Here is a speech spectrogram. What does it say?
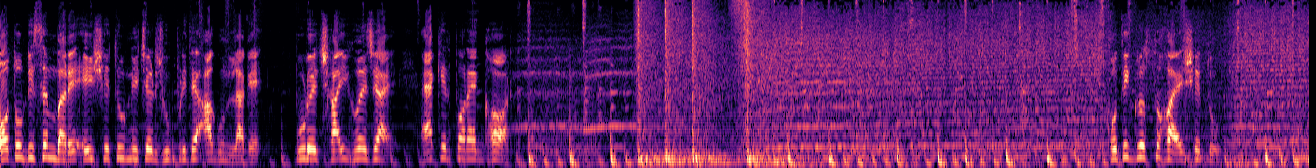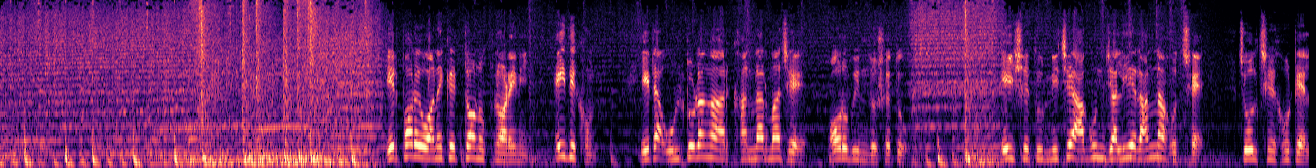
গত ডিসেম্বরে এই সেতুর নিচের ঝুপড়িতে আগুন লাগে। পুড়ে ছাই হয়ে যায় একের পর এক ঘর। ক্ষতিগ্রস্ত হয় সেতু। এরপরে অনেকের টনক নড়েনি। এই দেখুন, এটা উল্টোডাঙ্গা আর খান্নার মাঝে অরবিন্দ সেতু। এই সেতুর নিচে আগুন জ্বালিয়ে রান্না হচ্ছে। চলছে হোটেল।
